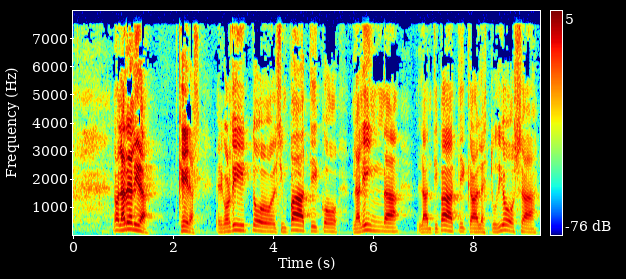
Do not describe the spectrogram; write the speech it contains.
no, la realidad. ¿Qué eras? El gordito, el simpático, la linda, la antipática, la estudiosa,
